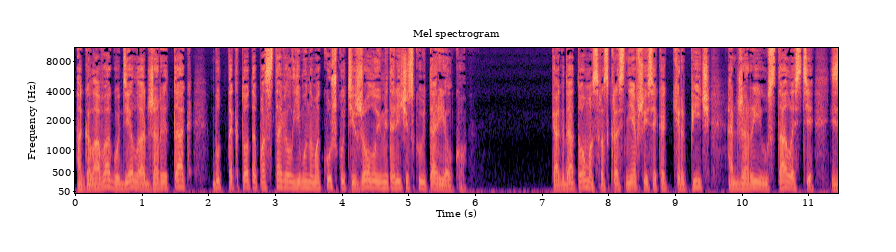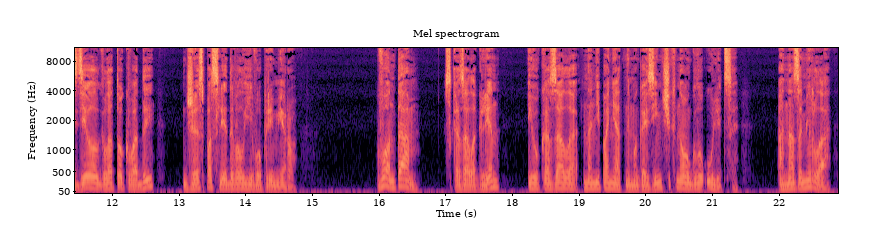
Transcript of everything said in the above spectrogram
а голова гудела от жары так, будто кто-то поставил ему на макушку тяжелую металлическую тарелку. Когда Томас, раскрасневшийся как кирпич от жары и усталости, сделал глоток воды, Джесс последовал его примеру. «Вон там», — сказала Глен и указала на непонятный магазинчик на углу улицы. Она замерла —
